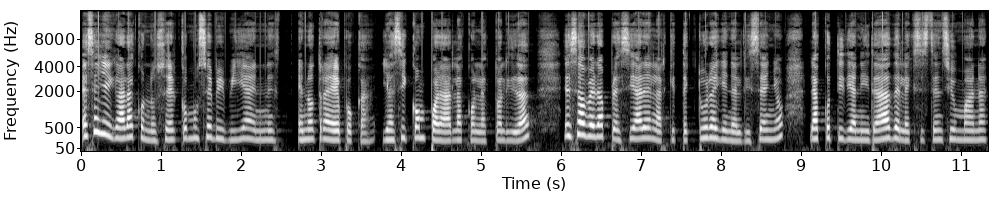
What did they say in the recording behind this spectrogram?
Ese llegar a conocer cómo se vivía en, en, otra época y así compararla con la actualidad es saber apreciar en la arquitectura y en el diseño la cotidianidad de la existencia humana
